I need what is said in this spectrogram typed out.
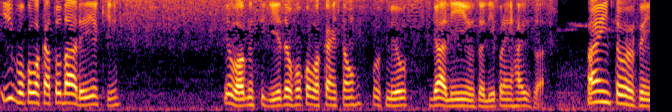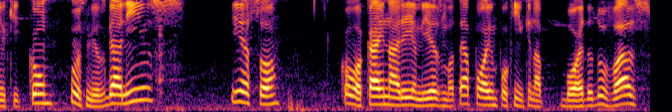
e vou colocar toda a areia aqui. E logo em seguida eu vou colocar então os meus galinhos ali para enraizar. Aí então eu venho aqui com os meus galinhos. E é só colocar aí na areia mesmo. Até apoio um pouquinho aqui na borda do vaso.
